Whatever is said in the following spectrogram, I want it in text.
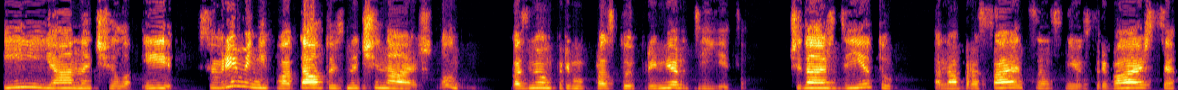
И я начала, и все время не хватало, то есть начинаешь, ну, возьмем простой пример диета. Начинаешь диету, она бросается, с нее срываешься,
